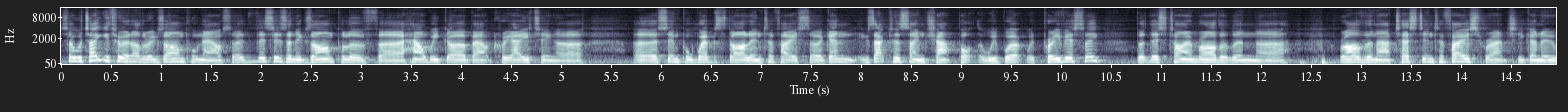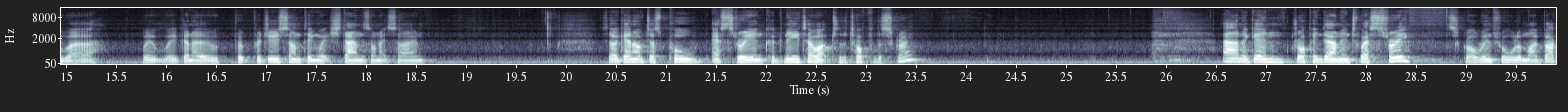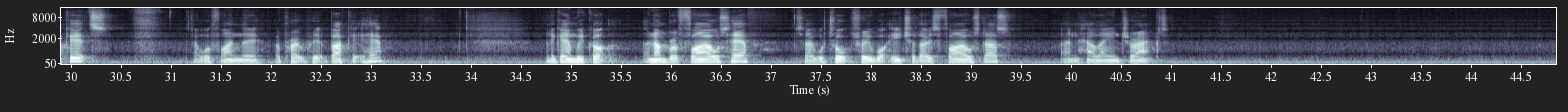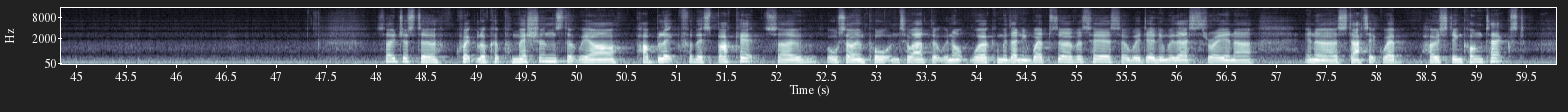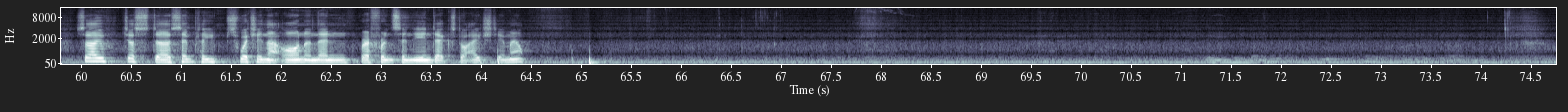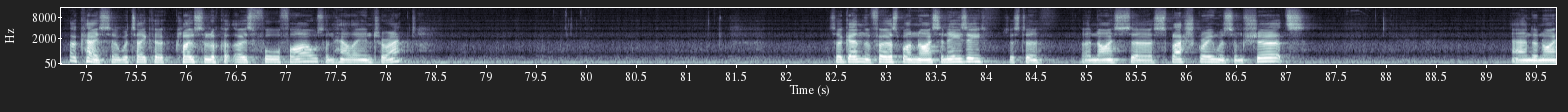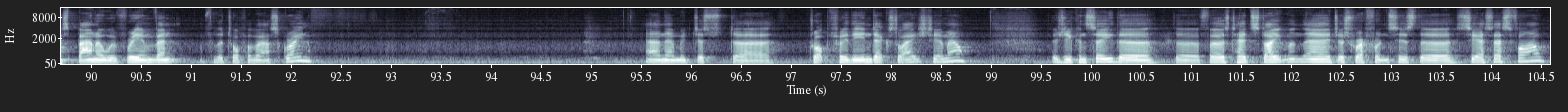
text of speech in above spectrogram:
So we'll take you through another example now. So this is an example of uh, how we go about creating a, a simple web-style interface. So again, exactly the same chatbot that we've worked with previously, but this time rather than uh, rather than our test interface, we're actually going to uh, we're, we're, going to pr produce something which stands on its own. So again, I've just pulled S3 and Cognito up to the top of the screen. And again, dropping down into S3, scrolling through all of my buckets, and we'll find the appropriate bucket here. And again, we've got a number of files here, so we'll talk through what each of those files does and how they interact. So just a quick look at permissions that we are public for this bucket. So also important to add that we're not working with any web servers here. So we're dealing with S3 in a, in a static web hosting context. So just uh, simply switching that on and then referencing the index.html. Okay, so we'll take a closer look at those four files and how they interact. So again, the first one, nice and easy, just a, a nice uh, splash screen with some shirts and a nice banner with reInvent for the top of our screen. And then we just uh, drop through the index.html. As you can see, the, the first head statement there just references the CSS file.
